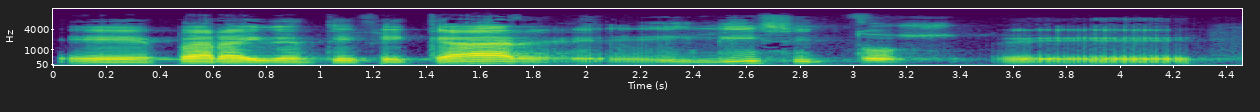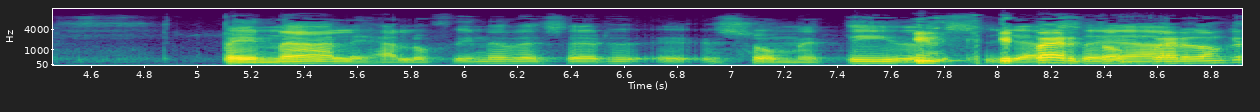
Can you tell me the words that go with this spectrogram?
eh, para identificar eh, ilícitos eh, penales a los fines de ser sometidas. perdón, que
